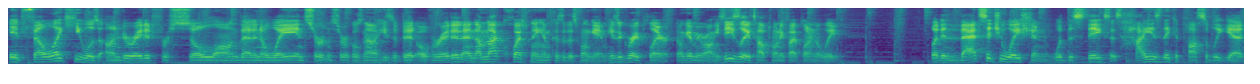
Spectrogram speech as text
it felt like he was underrated for so long that in a way in certain circles now he's a bit overrated and i'm not questioning him because of this one game he's a great player don't get me wrong he's easily a top 25 player in the league but in that situation with the stakes as high as they could possibly get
